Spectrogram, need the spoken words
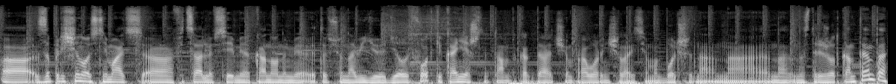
А, запрещено снимать а, официально всеми канонами это все на видео и делать фотки. Конечно, там, когда чем проворнее человек, тем он больше на, на, на, настрижет контента.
